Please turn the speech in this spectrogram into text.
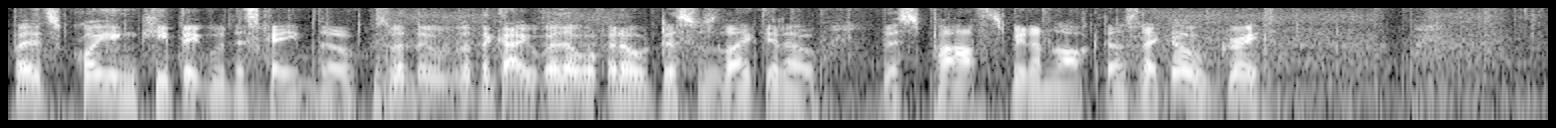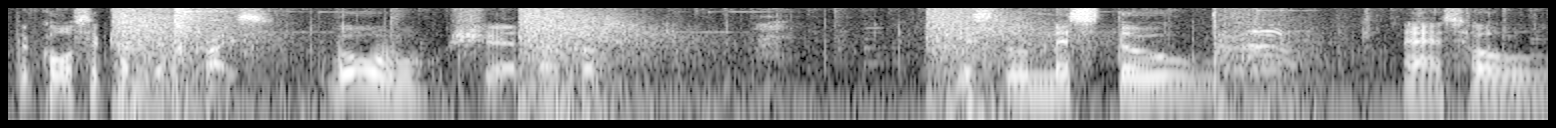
But it's quite in keeping with this game though, because when the, when the guy, when, I- when Otis was like, you know, this path's been unlocked, I was like, oh, great. But Of course it comes at a price. Whoa, shit, that was close. You still missed though, asshole.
